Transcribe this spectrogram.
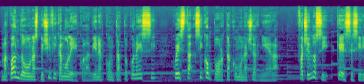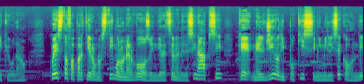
ma quando una specifica molecola viene a contatto con essi, questa si comporta come una cerniera, facendo sì che esse si richiudano. Questo fa partire uno stimolo nervoso in direzione delle sinapsi che nel giro di pochissimi millisecondi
